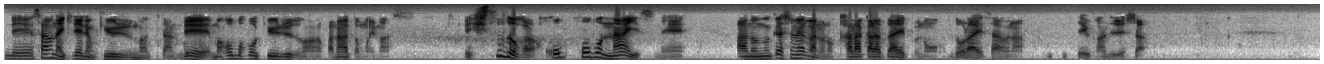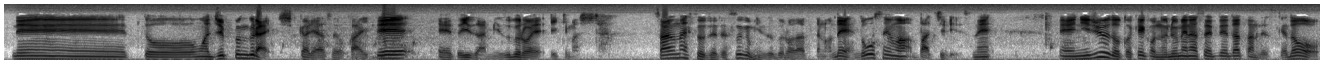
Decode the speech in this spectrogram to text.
で、サウナ行きたいでも90度になってたんで、まあ、ほぼほぼ90度なのかなと思います。で、湿度がほぼほぼないですね。あの、昔ながらのカラカラタイプのドライサウナっていう感じでした。で、えっと、まあ、10分ぐらいしっかり汗をかいて、えっと、いざ水風呂へ行きました。サウナ室を出てすぐ水風呂だったので、動線はバッチリですね。えー、20度と結構ぬるめな設定だったんですけど、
